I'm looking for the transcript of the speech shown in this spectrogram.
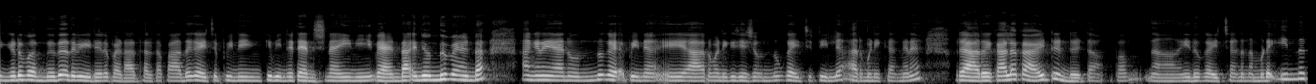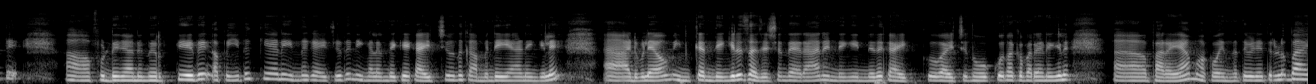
ഇങ്ങോട്ട് വന്നത്. അത് വീഡിയോയിൽ പെടാത്ത കേട്ടോ അപ്പോൾ അത് കഴിച്ചപ്പോൾ പിന്നെ എനിക്ക് പിന്നെ ടെൻഷനായി ഇനി വേണ്ട ഇനി ഒന്നും വേണ്ട. അങ്ങനെ ഞാൻ ഒന്നും പിന്നെ ഈ ആറ് മണിക്ക് ശേഷം ഒന്നും കഴിച്ചിട്ടില്ല. ആറ് മണിക്ക് അങ്ങനെ ഒരു ആറേകാലമൊക്കെ ആയിട്ടുണ്ട് കേട്ടോ അപ്പം ഇതും കഴിച്ചാണ് നമ്മുടെ ഇന്നത്തെ ഫുഡ് ഞാൻ നിർത്തിയത്. അപ്പോൾ ഇതൊക്കെയാണ് ഇന്ന് കഴിച്ചത്. നിങ്ങൾ എന്തൊക്കെ കഴിച്ചു എന്ന് കമന്റ് ചെയ്യുകയാണെങ്കിൽ അടിപൊളിയാവും. എനിക്ക് എന്തെങ്കിലും സജഷൻ തരാനുണ്ടെങ്കിൽ ഇന്നത് കഴിക്കൂ കഴിച്ചു നോക്കൂ എന്നൊക്കെ പറയുകയാണെങ്കിൽ പറയാം. അപ്പോൾ ഇന്നത്തെ വീഡിയോത്തിലുള്ളൂ ബൈ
